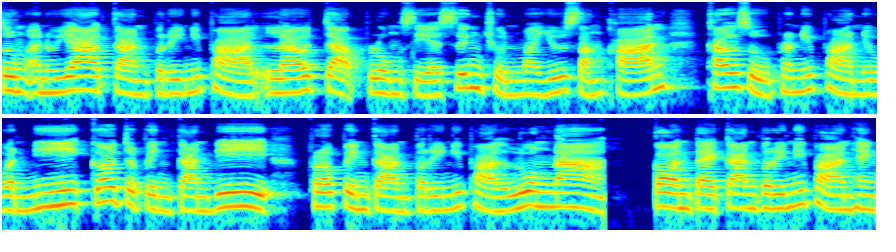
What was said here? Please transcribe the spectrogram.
ทรงอนุญาตการปรินิพานแล้วจะปลงเสียซึ่งชนมายุสังขารเข้าสู่พระนิพพานในวันนี้ก็จะเป็นการดี เพราะเป็นการปรินิพานล่วงหน้า ก่อนแต่การปรินิพานแห่ง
